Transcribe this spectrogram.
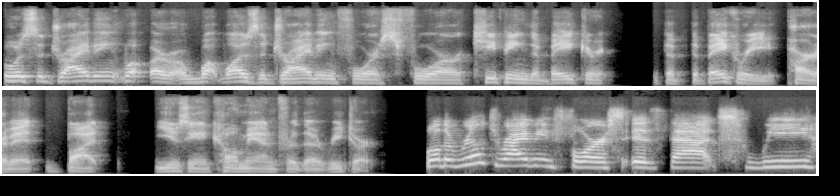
Was the driving what or what was the driving force for keeping the bakery the, the bakery part of it, but using a co-man for the retort? Well, the real driving force is that we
